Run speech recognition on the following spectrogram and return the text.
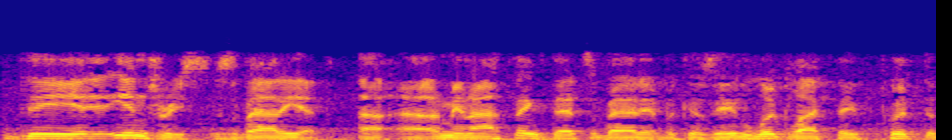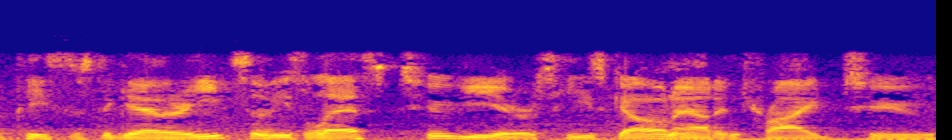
The injuries is about it. Uh, I mean, I think that's about it because it looked like they've put the pieces together. Each of these last two years, he's gone out and tried to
